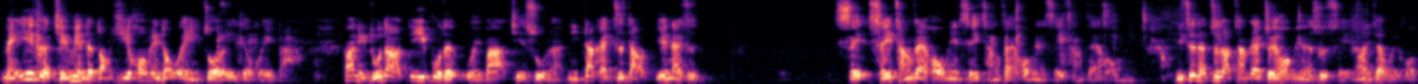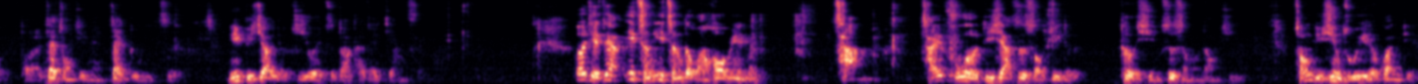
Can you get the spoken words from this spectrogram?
每一个前面的东西，后面都为你做了一个回答。然后你读到第一部的尾巴结束了，你大概知道原来是谁谁藏在后面，谁藏在后面，谁藏在后面。你真的知道藏在最后面的是谁，然后你再回过头来再从前面再读一次，你比较有机会知道他在讲什么。而且这样一层一层的往后面藏，才符合地下室手机的特性是什么东西？从理性主义的观点，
